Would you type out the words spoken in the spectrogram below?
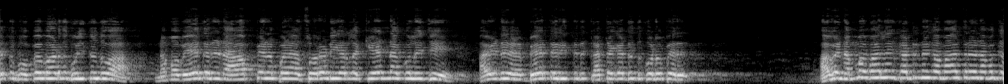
ಏತು ಬೊಬ್ಬೆ ಬಾಡ್ದು ಬುಲ್ತದ್ವಾ, ನಮ್ಮ ವೇದನೆ ಅಪ್ಪನ ಪನ ಸೊರಡಿ ಎಲ್ಲ ಕೇಣ್ಣ ಕೊಲಿಜಿ ಅವಿನ ಬೇತೆ ರೀತಿ ಕತೆ ಕಟ್ಟದ ಕೊಡಬೇರು ಅವೇ ನಮ್ಮ ಬಾಲ್ಯ ಕಟ್ಟನಾಗ ಮಾತ್ರ ನಮಗೆ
